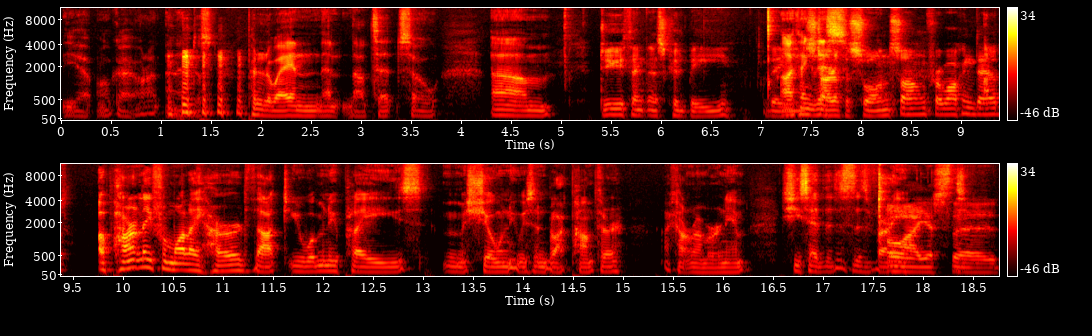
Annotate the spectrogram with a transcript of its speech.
yeah, okay, all right, and then just put it away, and then that's it. So. Um, Do you think this could be the I think start this- of the swan song for Walking Dead? apparently from what I heard that your woman who plays Michonne who was in Black Panther I can't remember her name she said that this is very oh, ah, yes, the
